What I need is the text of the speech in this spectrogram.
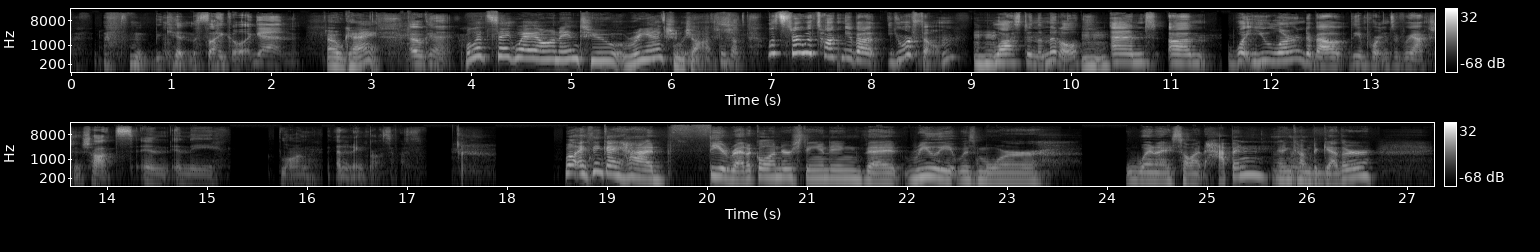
Begin the cycle again. Okay. okay. Well, let's segue on into reaction shots. Let's start with talking about your film, Lost in the Middle, and um, what you learned about the importance of reaction shots in, in the long editing process. Well, I think I had theoretical understanding that really it was more when I saw it happen and mm-hmm. come together.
